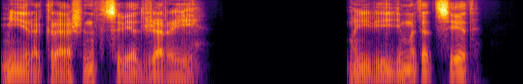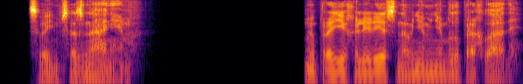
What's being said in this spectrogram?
Мир окрашен в цвет жары. Мы видим этот цвет своим сознанием. Мы проехали лес, но в нем не было прохлады.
